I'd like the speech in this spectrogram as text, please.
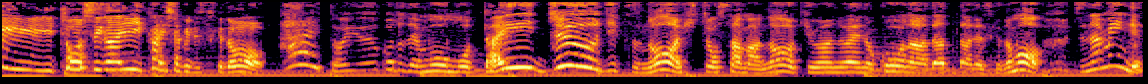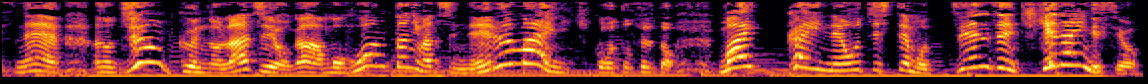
い調子がいい解釈ですけど。はい、ということでもうもう大充実の人様の Q&A のコーナーだったんですけども、ちなみにですね、あの、じゅんくんのラジオがもう本当に私寝る前に聞こうとすると、毎回寝落ちしても全然聞けないんですよ。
